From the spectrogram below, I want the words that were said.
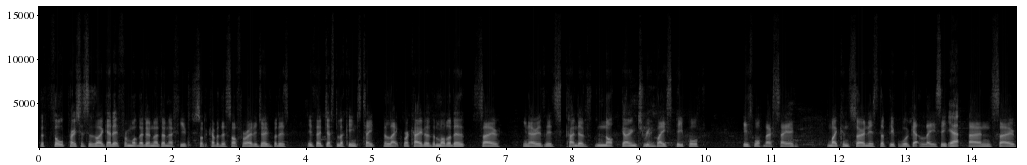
the thought processes I get it from what they're doing. I don't know if you've sort of covered this off already, James, but is is they're just looking to take the legwork out of a lot of it. So you know, it, it's kind of not going to replace people, is what they're saying. My concern is that people will get lazy, Yeah. and so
